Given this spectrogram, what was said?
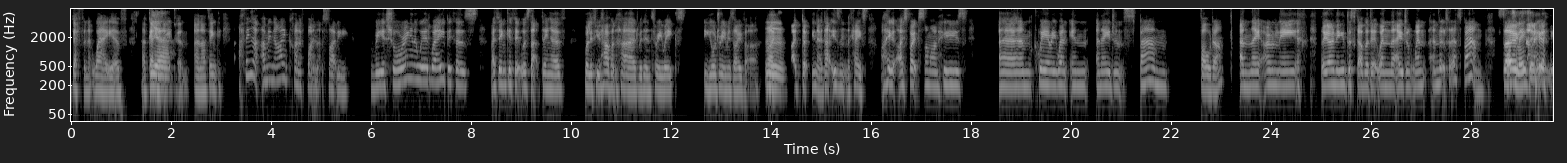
definite way of of getting Yeah. an agent and i think i think i mean i kind of find that slightly reassuring in a weird way because i think if it was that thing of well if you haven't heard within three weeks your dream is over like Mm. i don't you know that isn't the case i i spoke to someone whose um query went in an agent's spam folder and they only they only discovered it when the agent went and looked at their spam so That's amazing. you know,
